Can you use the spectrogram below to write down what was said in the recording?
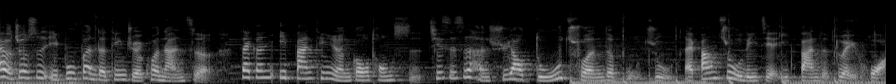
还有就是一部分的听觉困难者，在跟一般听人沟通时，其实是很需要读唇的辅助，来帮助理解一般的对话。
